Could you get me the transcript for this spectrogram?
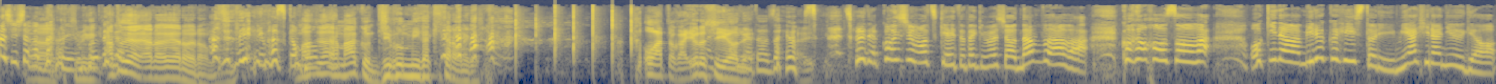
話したかったのにあ磨き。後でやろうやろうやろう。後でやりますかまずはマー君自分磨きからお願いします。お後がよろしいようで。ありがとうございます、はい。それでは今週もお付き合いいただきましょう。南部アワー。この放送は沖縄ミルクヒストリー宮平乳業。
